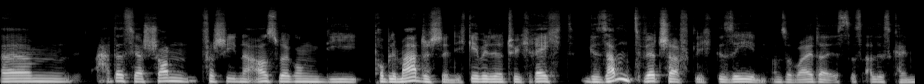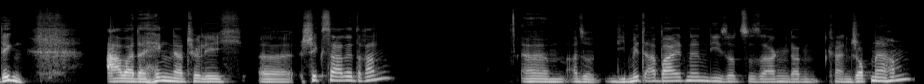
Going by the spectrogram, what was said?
ähm, hat das ja schon verschiedene Auswirkungen, die problematisch sind. Ich gebe dir natürlich recht, gesamtwirtschaftlich gesehen und so weiter ist das alles kein Ding. Aber da hängen natürlich äh, Schicksale dran, ähm, also die Mitarbeitenden, die sozusagen dann keinen Job mehr haben.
